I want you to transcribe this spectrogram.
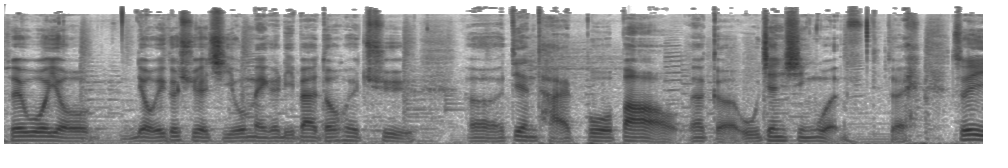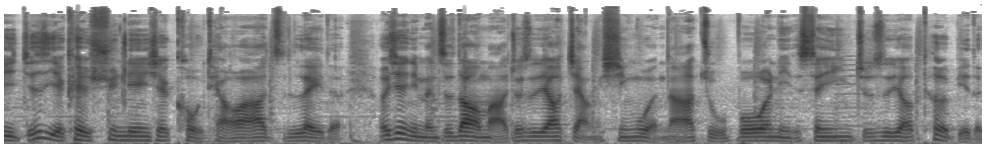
所以我有有一个学期，我每个礼拜都会去。呃，电台播报那个午间新闻，对，所以其实也可以训练一些口条啊之类的。而且你们知道吗？就是要讲新闻啊，主播你的声音就是要特别的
